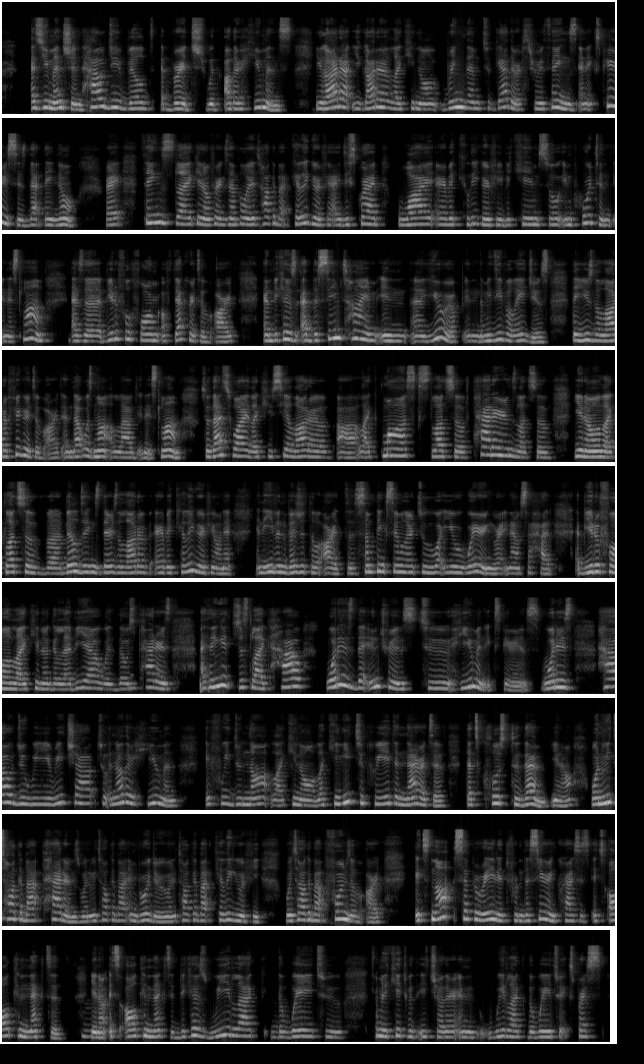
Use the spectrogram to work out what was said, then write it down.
as you mentioned how do you build a bridge with other humans? You gotta you gotta like you know bring them together through things and experiences that they know right? Things like you know for example when i talk about calligraphy i describe why arabic calligraphy became so important in islam as a beautiful form of decorative art. And because at the same time in uh, europe in the medieval ages they used a lot of figurative art and that was not allowed in islam. So that's why like you see a lot of uh, like mosques lots of patterns lots of you know like lots of uh, buildings. There's a lot of arabic calligraphy on it and even vegetal art. Something similar to what you're wearing right now Sahar a beautiful like you know galabia with those mm-hmm. patterns. I think it's just like how what is the entrance to human experience? What is how do we reach out to another human if we do not like you know like you need to create a narrative that's close to them you know? When we talk about patterns when we talk about embroidery when we talk about calligraphy when we talk about forms of art it's not separated from the syrian crisis it's all connected mm-hmm. you know it's all connected because we lack the way to communicate with each other and we lack the way to express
